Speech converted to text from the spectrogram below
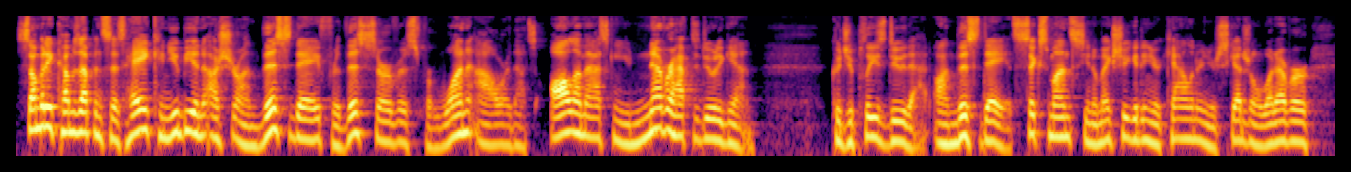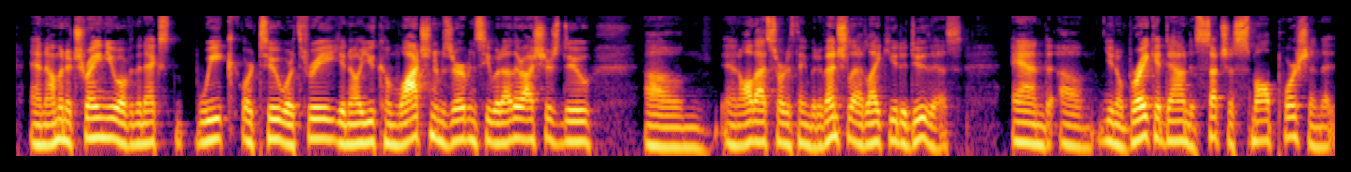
somebody comes up and says, Hey, can you be an usher on this day for this service for one hour? That's all I'm asking. You never have to do it again. Could you please do that on this day? It's six months. You know, make sure you get in your calendar and your schedule whatever. And I'm going to train you over the next week or two or three. You know, you can watch and observe and see what other ushers do um, and all that sort of thing. But eventually, I'd like you to do this and um, you know break it down to such a small portion that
